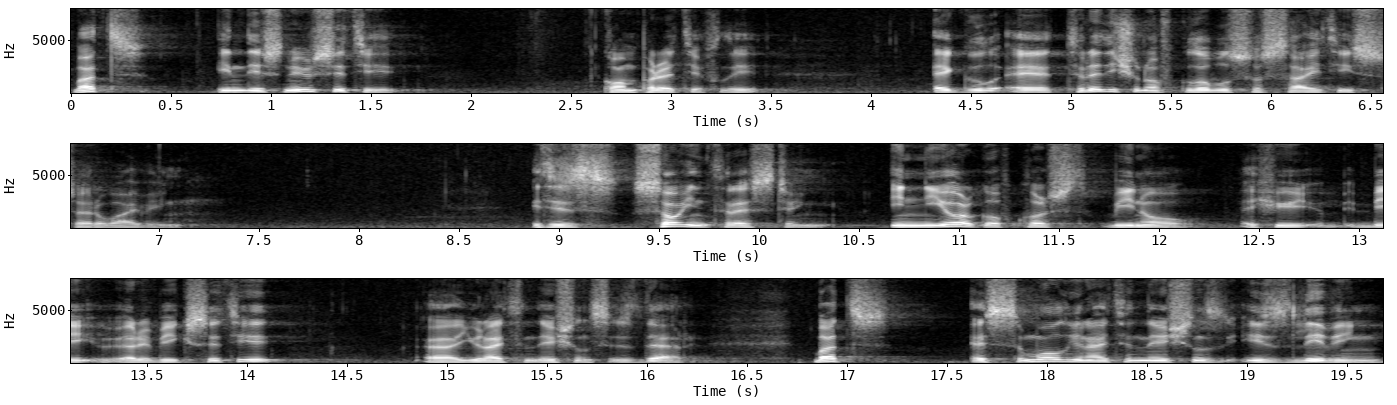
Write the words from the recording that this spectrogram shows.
But in this new city, comparatively, a, a, tradition of global society is surviving. It is so interesting. In New York, of course, we know a huge, big, very big city, uh, United Nations is there. But a small United Nations is living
